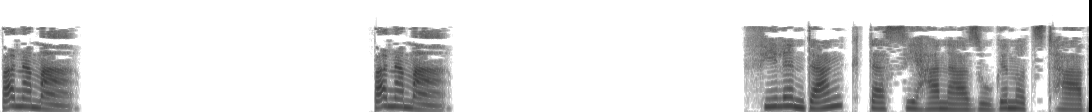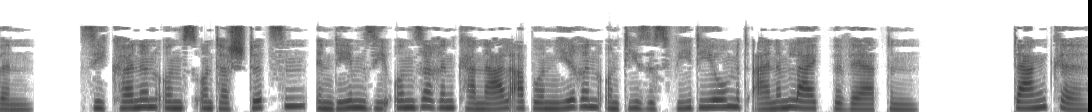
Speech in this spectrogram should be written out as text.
Panama Panama Vielen Dank, dass Sie Hanasu genutzt haben. Sie können uns unterstützen, indem Sie unseren Kanal abonnieren und dieses Video mit einem Like bewerten. Danke.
